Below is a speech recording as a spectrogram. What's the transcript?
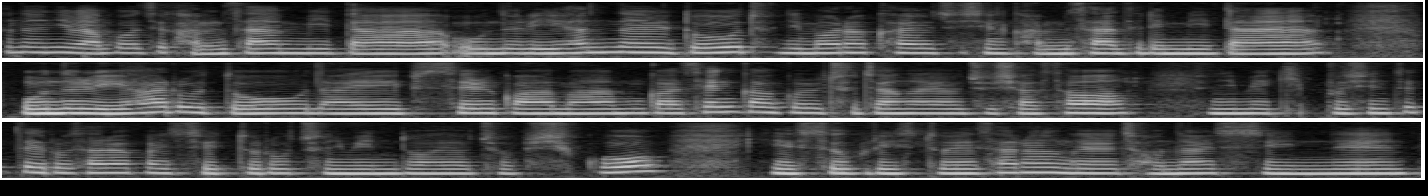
하나님 아버지 감사합니다 오늘 이 한날도 주님 허락하여 주신 감사드립니다 오늘 이 하루도 나의 입술과 마음과 생각을 주장하여 주셔서 주님의 기쁘신 뜻대로 살아갈 수 있도록 주님 인도하여 주옵시고 예수 그리스도의 사랑을 전할 수 있는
